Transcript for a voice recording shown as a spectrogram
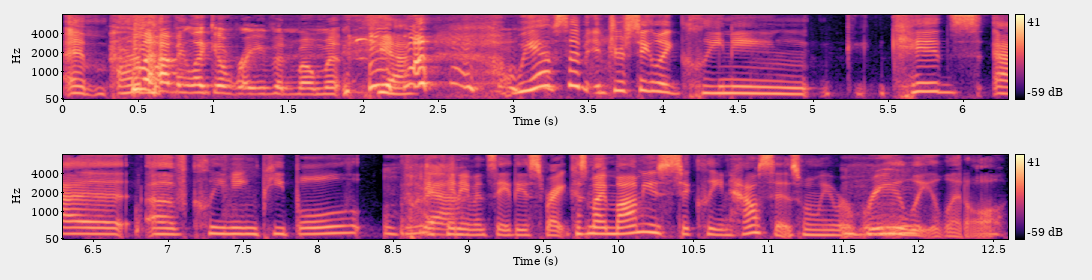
um, I'm having like a Raven moment. yeah. We have some interesting like cleaning kids uh, of cleaning people. I can't even say this right because my mom used to clean houses when we were really little,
